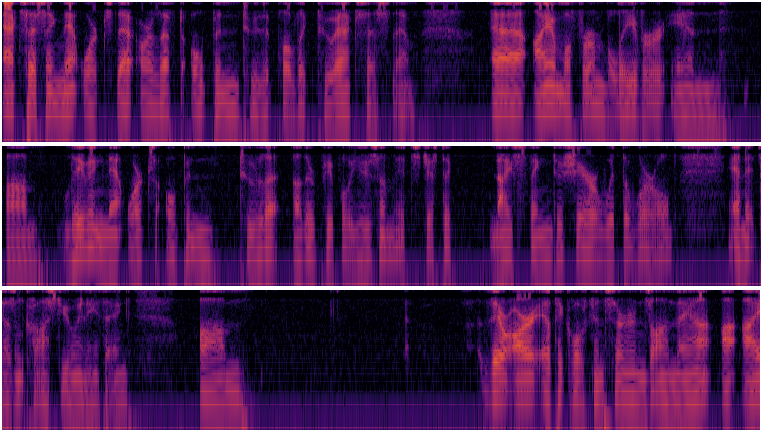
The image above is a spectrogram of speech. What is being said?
accessing networks that are left open to the public to access them. Uh, I am a firm believer in um, leaving networks open to let other people use them. It's just a nice thing to share with the world, and it doesn't cost you anything. Um, there are ethical concerns on that. I, I,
